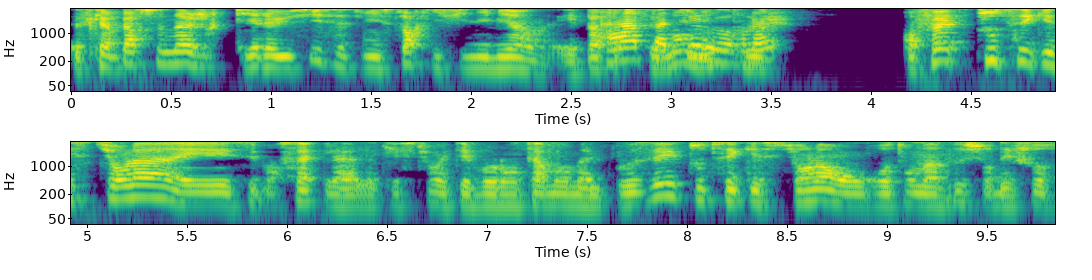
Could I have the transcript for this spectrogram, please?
Est-ce qu'un personnage qui réussit, c'est une histoire qui finit bien Et pas Ah, pas forcément toujours, non plus. non. En fait, toutes ces questions-là, et c'est pour ça que la, la question était volontairement mal posée, toutes ces questions-là, on retombe un peu sur des choses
